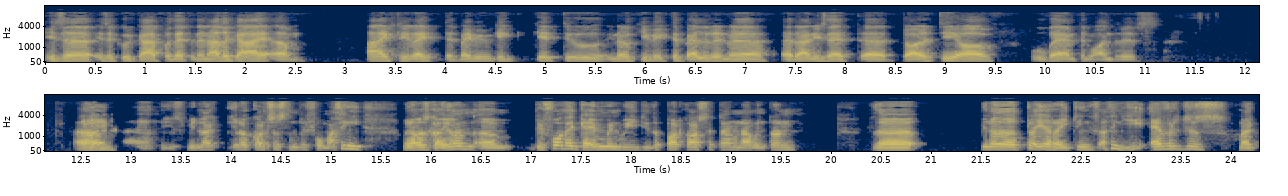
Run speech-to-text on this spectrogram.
is a is a good guy for that. And another guy, um, I actually rate that maybe we can get to, you know, give Hector Bellerin a, a run. Is that uh, Doherty of Wolverhampton Wanderers? Um, uh, he's been like you know consistent before. I think when I was going on um, before that game when we did the podcast that time, and I went on the you know the player ratings. I think he averages like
